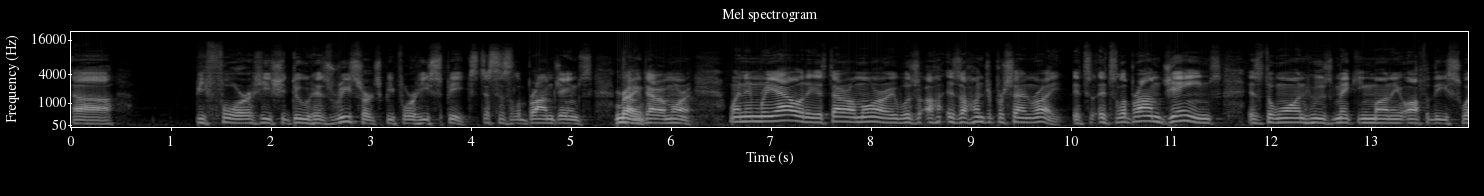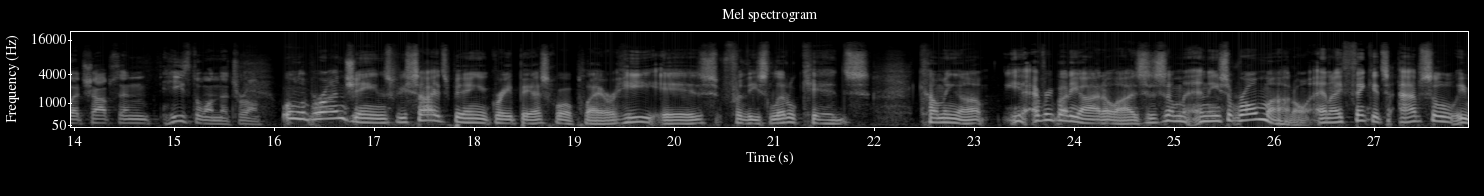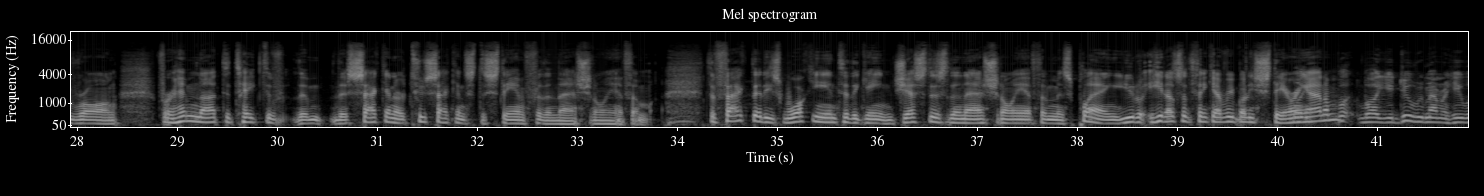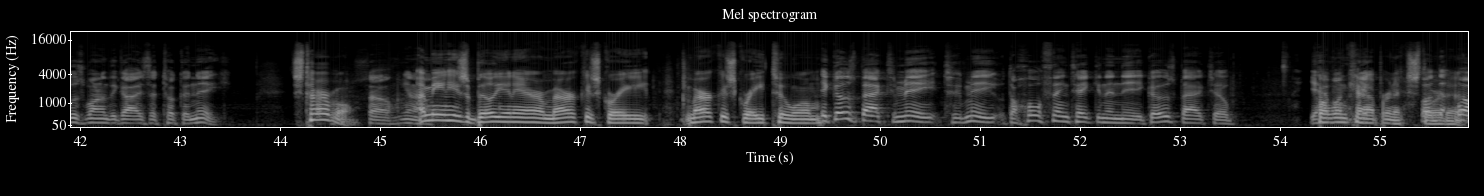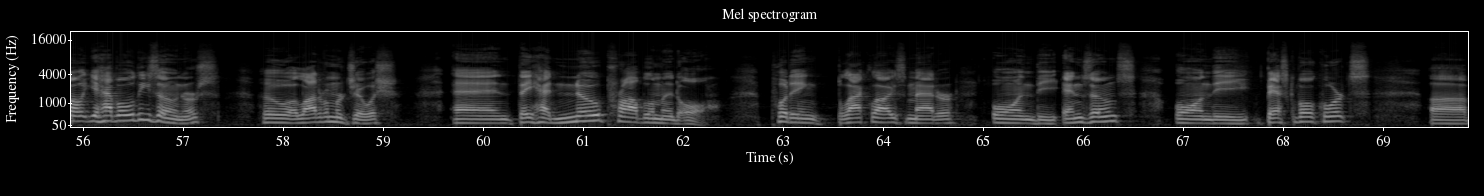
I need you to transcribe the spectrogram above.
uh, before he should do his research before he speaks. This is LeBron James telling Right. Daryl Morey. When in reality, is Daryl Morey was uh, is hundred percent right. It's it's LeBron James is the one who's making money off of these sweatshops, and he's the one that's wrong. Well, LeBron James, besides being a great basketball player, he is for these little kids coming up. Yeah, everybody idolizes him, and he's a role model. And I think it's absolutely wrong for him not to take the the, the second or two seconds to stand for the national anthem. The fact that he's walking into the game just as the national anthem is playing, you he doesn't think everybody's staring at him. Well, well, you do remember he was one of the guys that took a knee. It's terrible. So you know. I mean, he's a billionaire. America's great. America's great to them. it goes back to me. To me, the whole thing taking a knee. It goes back to. You Colin you- Kaepernick Well, started. it. well, you have all these owners who a lot of them are Jewish, and they had no problem at all putting Black Lives Matter on the end zones, on the basketball courts, uh,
